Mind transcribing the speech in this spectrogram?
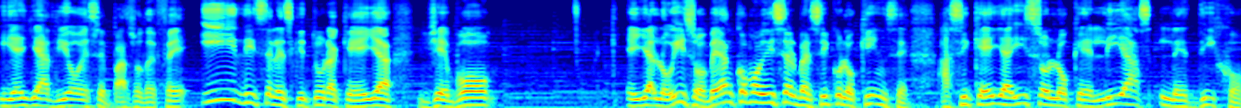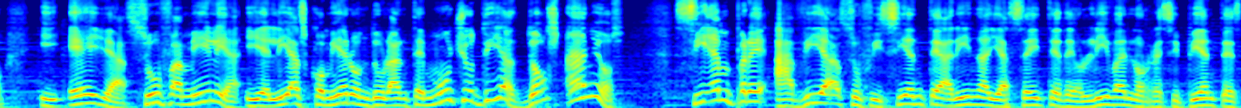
Y ella dio ese paso de fe. Y dice la escritura que ella llevó ella lo hizo. Vean cómo dice el versículo 15. Así que ella hizo lo que Elías le dijo. Y ella, su familia y Elías comieron durante muchos días, dos años. Siempre había suficiente harina y aceite de oliva en los recipientes,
